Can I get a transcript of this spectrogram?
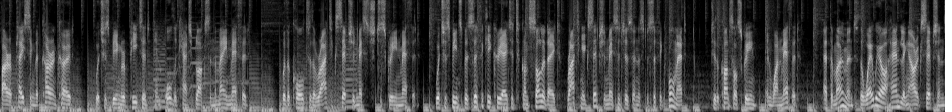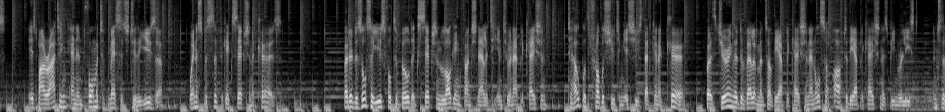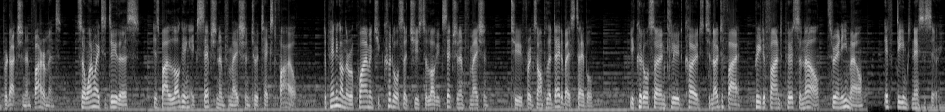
by replacing the current code, which is being repeated in all the catch blocks in the main method, with a call to the write exception message to screen method, which has been specifically created to consolidate writing exception messages in a specific format to the console screen in one method. At the moment, the way we are handling our exceptions is by writing an informative message to the user when a specific exception occurs. But it is also useful to build exception logging functionality into an application to help with troubleshooting issues that can occur both during the development of the application and also after the application has been released into the production environment. So, one way to do this is by logging exception information to a text file. Depending on the requirement, you could also choose to log exception information to, for example, a database table. You could also include code to notify predefined personnel through an email if deemed necessary.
